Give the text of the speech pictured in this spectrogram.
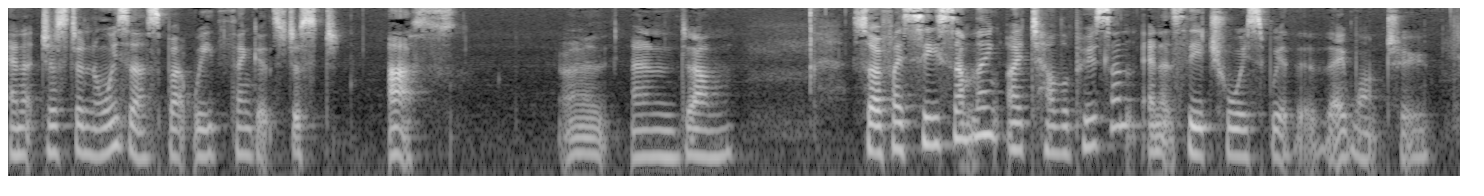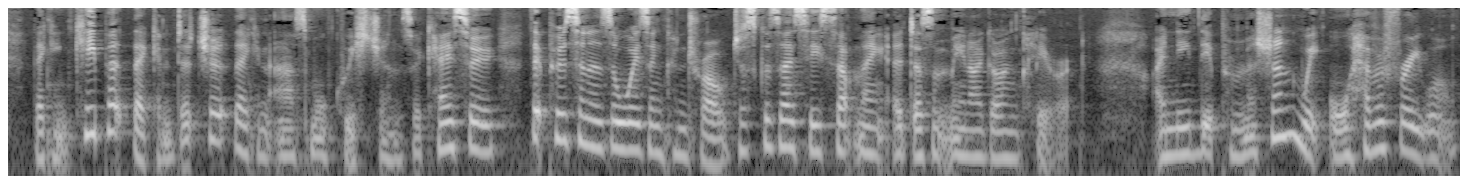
and it just annoys us, but we think it's just us. Uh, and um, so if I see something, I tell the person, and it's their choice whether they want to. They can keep it, they can ditch it, they can ask more questions. Okay, so that person is always in control. Just because I see something, it doesn't mean I go and clear it. I need their permission. We all have a free will.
